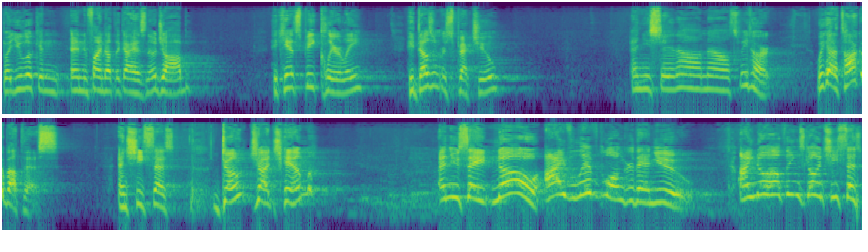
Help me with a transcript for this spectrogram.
But you look and, and find out the guy has no job. He can't speak clearly. He doesn't respect you. And you say, No, no, sweetheart, we got to talk about this. And she says, Don't judge him. And you say, No, I've lived longer than you. I know how things go. And she says,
